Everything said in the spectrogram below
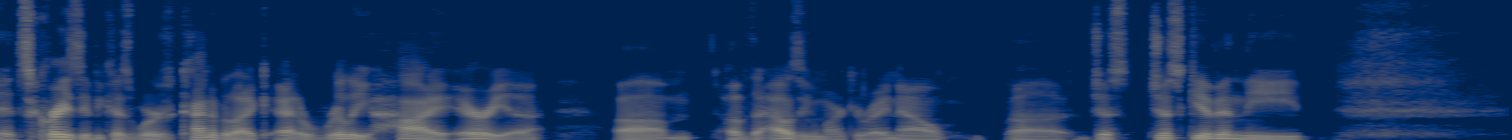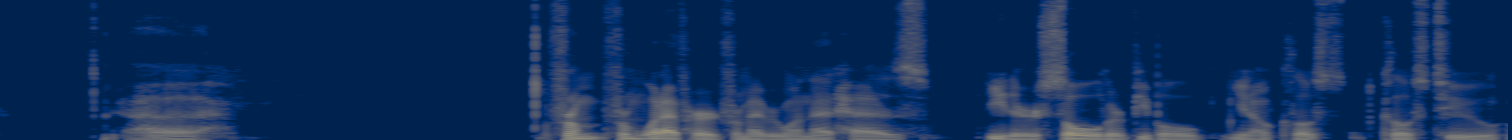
it's crazy because we're kind of like at a really high area um, of the housing market right now uh, just just given the uh, from from what I've heard from everyone that has either sold or people you know close close to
